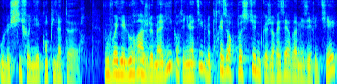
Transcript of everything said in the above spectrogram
ou le chiffonnier compilateur. Vous voyez l'ouvrage de ma vie, continua-t-il, le trésor posthume que je réserve à mes héritiers,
